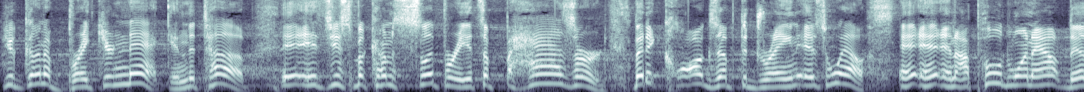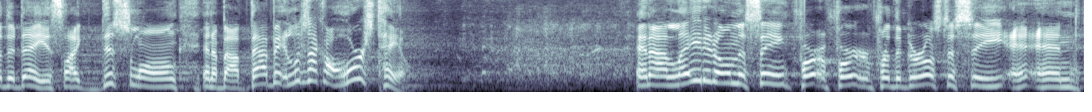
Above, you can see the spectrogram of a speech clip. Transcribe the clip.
You're gonna break your neck in the tub. It, it just becomes slippery. It's a hazard, but it clogs up the drain as well. And, and I pulled one out the other day. It's like this long and about that big. It looks like a horsetail. And I laid it on the sink for, for, for the girls to see, and, and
